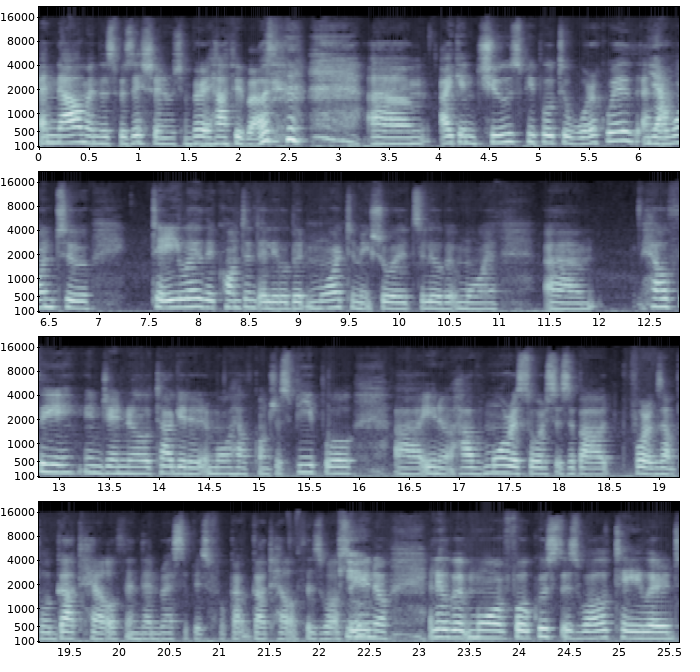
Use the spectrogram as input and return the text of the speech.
And now I'm in this position, which I'm very happy about. um, I can choose people to work with, and Yeah. I want to tailor the content a little bit more to make sure it's a little bit more um, healthy in general, targeted at more health conscious people. Uh, you know, have more resources about, for example, gut health, and then recipes for gut, gut health as well. So you know, a little bit more focused as well, tailored.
